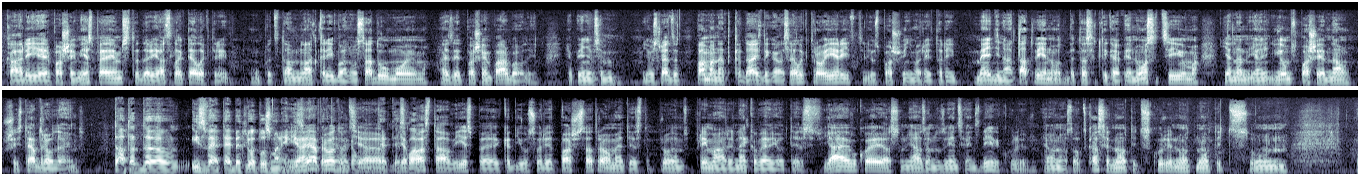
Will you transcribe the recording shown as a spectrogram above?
Kā arī, ja ir pašiem iespējams, tad arī atslēgt elektrību. Un pēc tam, atkarībā no sadūmojuma, aiziet pašiem pārbaudīt. Ja pieņemsim, jūs redzat, pamanāt, kad aizdegās elektroierīce, tad jūs paši viņu varat arī mēģināt atvienot, bet tas ir tikai pie nosacījuma, ja, ne, ja jums pašiem nav šis apdraudējums. Tā tad uh, izvērtēt, bet ļoti uzmanīgi. Jā, jā protams, ja, ja, ja pastāv iespēja, kad jūs varat paši satraumēties, tad, protams, primāri nekavējoties jāevakuējas un jāzvan uz 112, kur ir jānosauc, kas ir noticis, kur ir not, noticis. Un,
